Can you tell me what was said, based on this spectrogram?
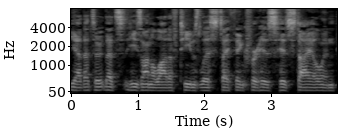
Yeah, that's a, that's he's on a lot of teams' lists. I think for his his style and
